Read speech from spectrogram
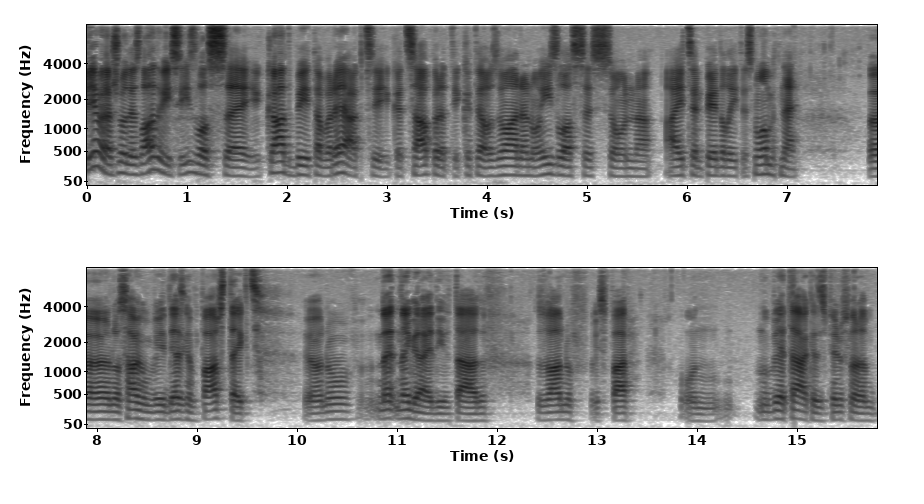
Pievēršoties Latvijas izlasēji, kāda bija tava reakcija, kad saprati, ka tev zvana no izlases un uh, aicina piedalīties nometnē? no sākuma bija diezgan pārsteigts, jo nu, ne, negaidīju tādu zvanu vispār. Un, nu, bija tā, ka es pirms manam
